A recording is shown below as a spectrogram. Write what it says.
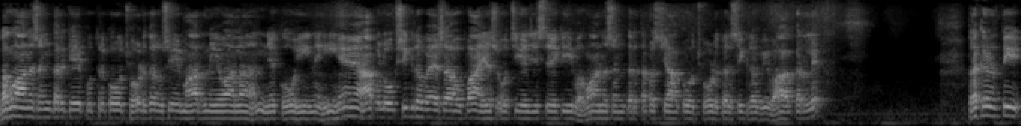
भगवान शंकर के पुत्र को छोड़कर उसे मारने वाला अन्य कोई नहीं है। आप लोग शीघ्र वैसा उपाय सोचिए, जिससे कि भगवान शंकर तपस्या को छोड़कर शीघ्र विवाह कर ले। प्रकृति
